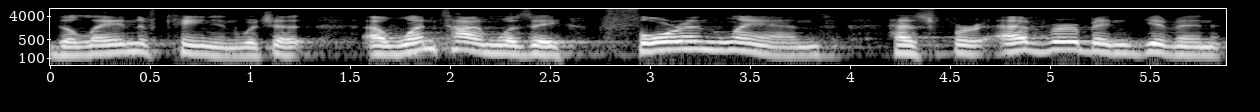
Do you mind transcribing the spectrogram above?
The land of Canaan, which at, at one time was a foreign land, has forever been given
